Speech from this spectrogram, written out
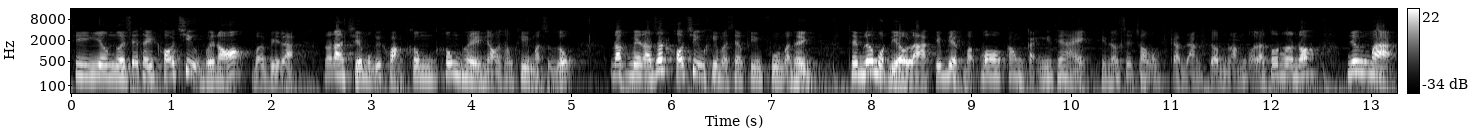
thì nhiều người sẽ thấy khó chịu với nó bởi vì là nó đang chiếm một cái khoảng không không hề nhỏ trong khi mà sử dụng. Đặc biệt là rất khó chịu khi mà xem phim full màn hình. Thêm nữa một điều là cái việc mà bo cong cạnh như thế này thì nó sẽ cho một cái cảm giác cầm nắm gọi là tốt hơn đó. Nhưng mà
